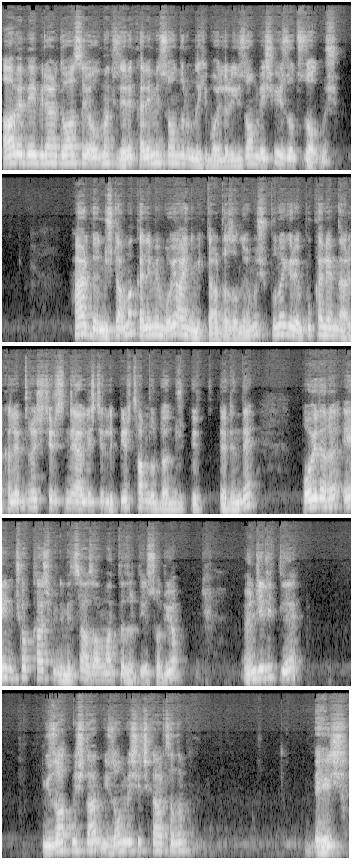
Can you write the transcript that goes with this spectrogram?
A ve B birer doğal sayı olmak üzere kalemin son durumdaki boyları 115 ve 130 olmuş. Her dönüşte ama kalemin boyu aynı miktarda azalıyormuş. Buna göre bu kalemler kalem tıraş içerisinde yerleştirilip bir tam tur döndürdüklerinde boyları en çok kaç milimetre azalmaktadır diye soruyor. Öncelikle 160'tan 115'i çıkartalım. 5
